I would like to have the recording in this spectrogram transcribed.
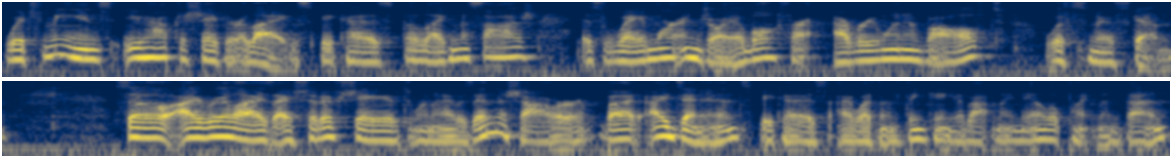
which means you have to shave your legs because the leg massage is way more enjoyable for everyone involved with smooth skin. So I realized I should have shaved when I was in the shower, but I didn't because I wasn't thinking about my nail appointment then.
